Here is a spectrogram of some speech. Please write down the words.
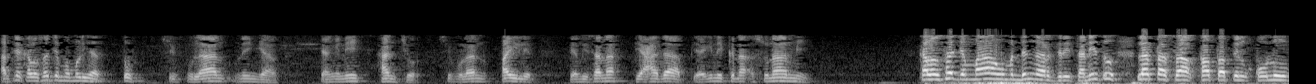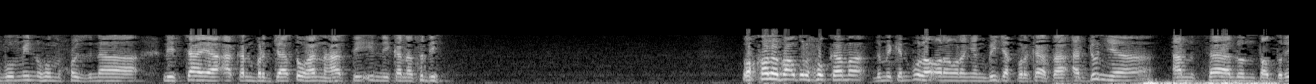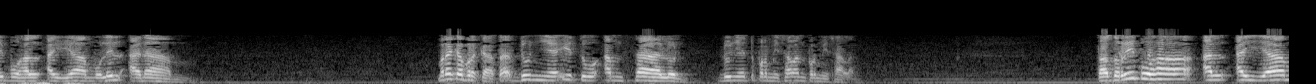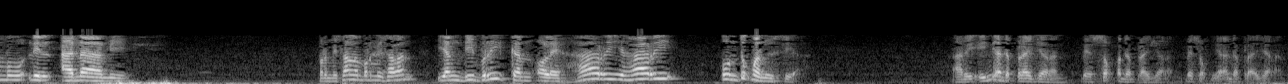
Artinya kalau saja mau melihat, tuh si fulan meninggal, yang ini hancur, si fulan pilot, yang di sana diadab, yang ini kena tsunami, kalau saja mau mendengar cerita itu, latasaqatatil qulubu minhum huzna. Niscaya akan berjatuhan hati ini karena sedih. Wa qala ba'dul hukama, demikian pula orang-orang yang bijak berkata, ad-dunya amsalun tadribuhal ayyamu lil anam. Mereka berkata, dunia itu amsalun. Dunia itu permisalan-permisalan tadribuha al-ayyamu lil anami. Permisalan-permisalan yang diberikan oleh hari-hari untuk manusia. Hari ini ada pelajaran, besok ada pelajaran, besoknya ada pelajaran.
